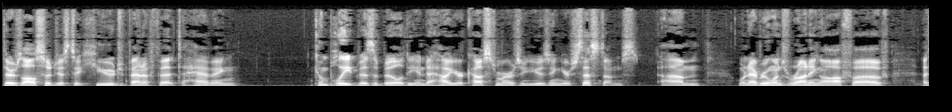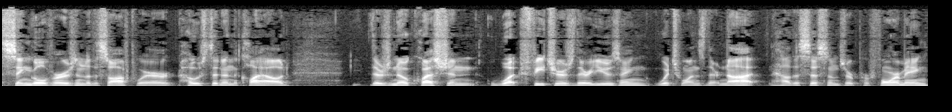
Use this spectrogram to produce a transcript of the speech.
there's also just a huge benefit to having complete visibility into how your customers are using your systems um, when everyone's running off of a single version of the software hosted in the cloud, there's no question what features they're using, which ones they're not, how the systems are performing.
